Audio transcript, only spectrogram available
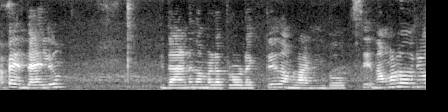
അപ്പൊ എന്തായാലും ഇതാണ് നമ്മുടെ പ്രോഡക്റ്റ് നമ്മൾ അൺബോക്സ് ചെയ്ത് നമ്മളൊരു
